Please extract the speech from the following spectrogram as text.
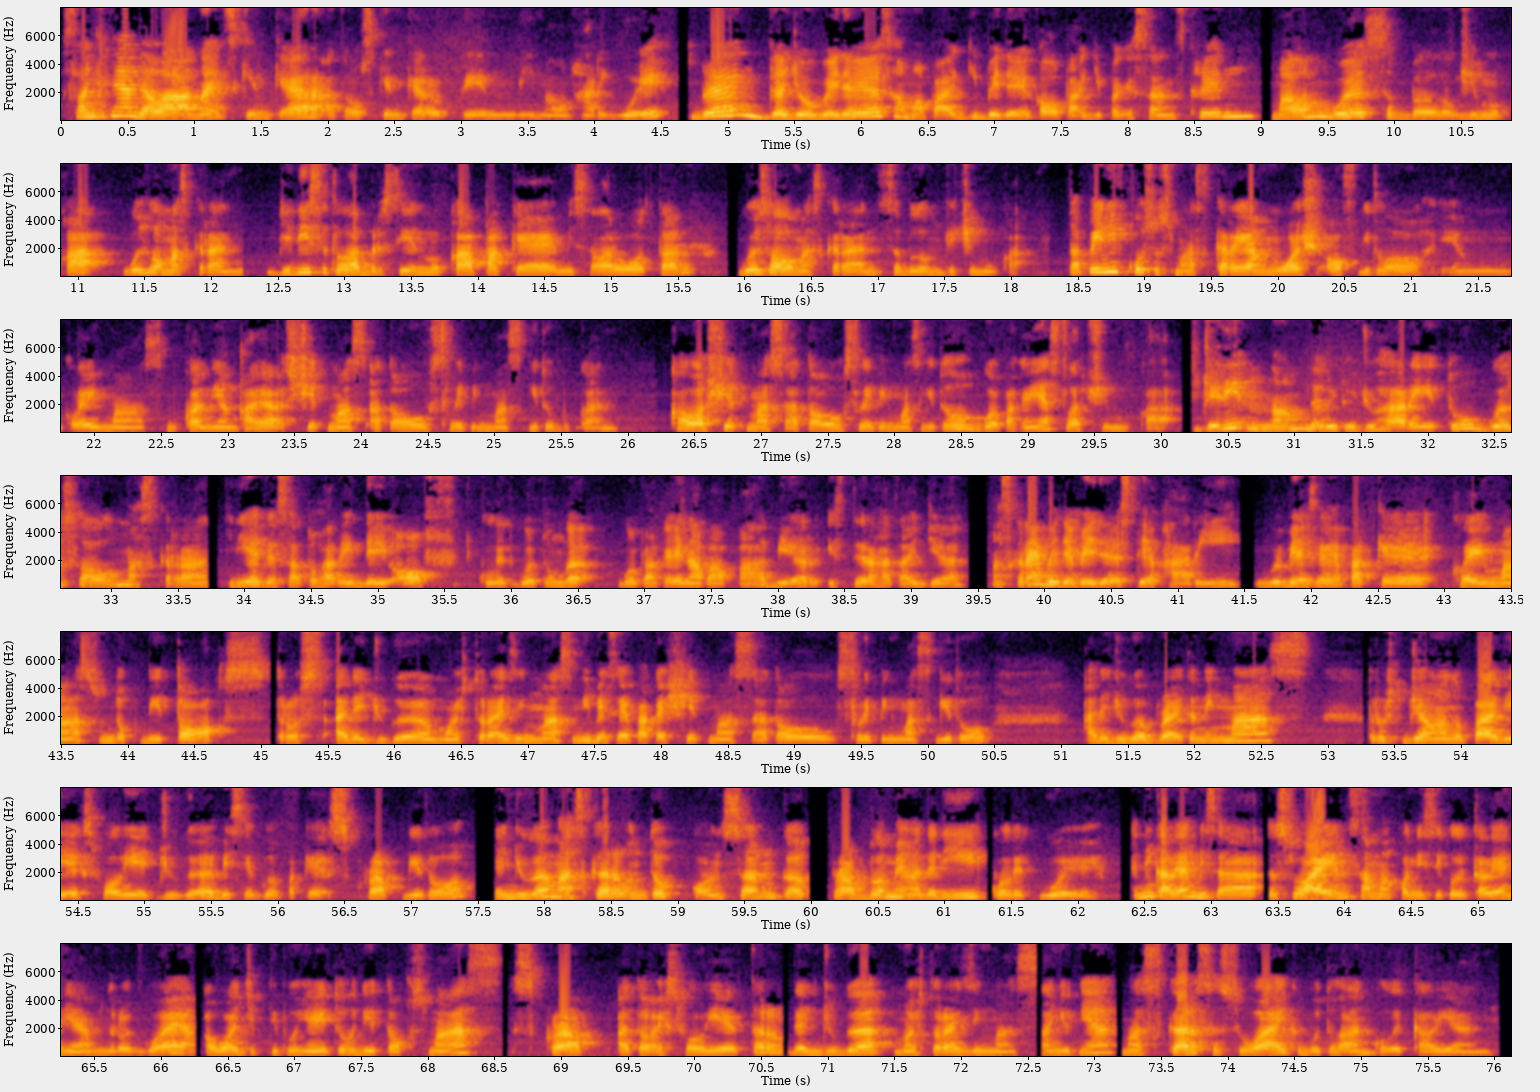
Selanjutnya adalah night skincare atau skincare rutin di malam hari gue. Sebenernya gak jauh beda ya sama pagi. Bedanya kalau pagi pakai sunscreen, malam gue sebelum cuci muka, gue selalu maskeran. Jadi setelah bersihin muka pakai micellar water, gue selalu maskeran sebelum cuci muka. Tapi ini khusus masker yang wash off gitu loh, yang clay mask, bukan yang kayak sheet mask atau sleeping mask gitu, bukan Kalau sheet mask atau sleeping mask gitu, gue pakainya setelah cuci muka. Jadi 6 dari 7 hari itu gue selalu maskeran. Jadi ada satu hari day off, kulit gue tuh nggak gue pakein apa-apa biar istirahat aja. Maskernya beda-beda setiap hari. Gue biasanya pakai clay mask untuk detox. Terus ada juga moisturizing mask. Ini biasanya pakai sheet mask atau sleeping mask gitu. Ada juga brightening mask Terus jangan lupa di exfoliate juga, biasanya gue pakai scrub gitu. Dan juga masker untuk concern ke problem yang ada di kulit gue. Ini kalian bisa sesuaiin sama kondisi kulit kalian ya. Menurut gue yang wajib dipunya itu detox mask, scrub atau exfoliator, dan juga moisturizing mask. Selanjutnya, masker sesuai kebutuhan kulit kalian.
